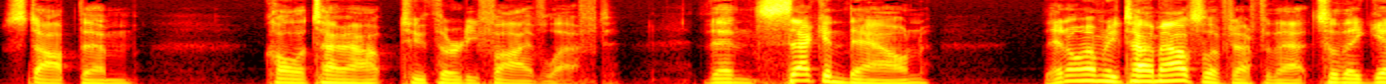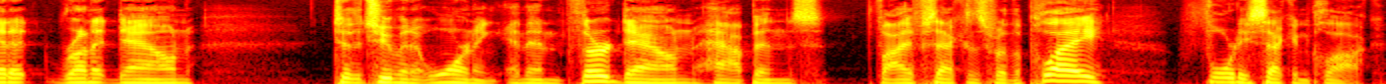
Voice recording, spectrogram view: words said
Stop them, call a timeout, 235 left. Then second down, they don't have any timeouts left after that, so they get it, run it down to the two minute warning. And then third down happens five seconds for the play, 40 second clock.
